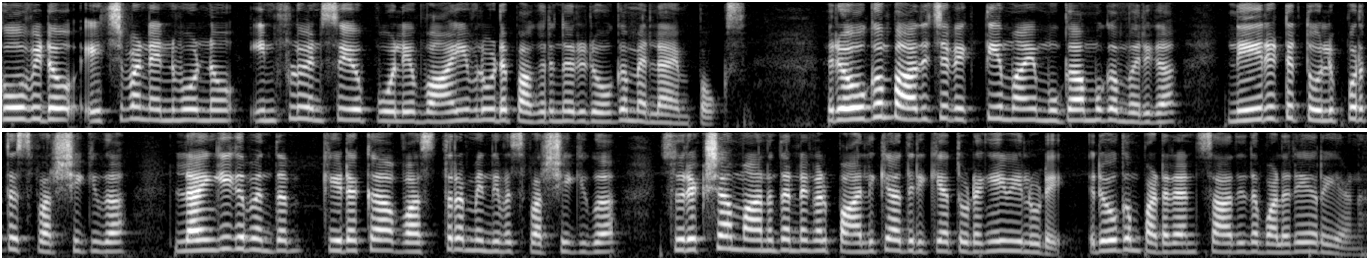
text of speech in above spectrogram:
കോവിഡോ എച്ച് വൺ എൻ വണ്ണോ ഇൻഫ്ലുവൻസയോ പോലെ വായുവിലൂടെ പകരുന്ന ഒരു രോഗമല്ല എംപോക്സ്. രോഗം ബാധിച്ച വ്യക്തിയുമായി മുഖാമുഖം വരിക നേരിട്ട് തൊലിപ്പുറത്ത് സ്പർശിക്കുക ലൈംഗിക ബന്ധം കിടക്ക വസ്ത്രം എന്നിവ സ്പർശിക്കുക സുരക്ഷാ മാനദണ്ഡങ്ങൾ പാലിക്കാതിരിക്കുക തുടങ്ങിയവയിലൂടെ രോഗം പടരാൻ സാധ്യത വളരെയേറെയാണ്.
